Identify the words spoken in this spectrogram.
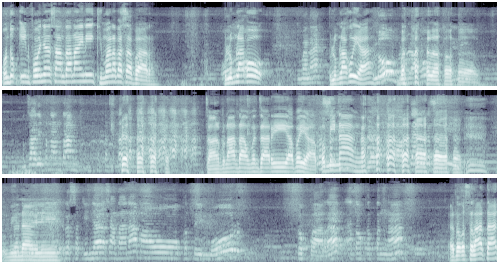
untuk infonya Santana ini gimana Pak Sabar belum laku Gimana? belum laku ya Belum, belum laku. Mencari penantang. Jangan penantang mencari apa ya? Peminang. Ya. Peminang Jadi, ini. Rezekinya Santana mau ke timur, ke barat atau ke tengah. Atau ke selatan.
